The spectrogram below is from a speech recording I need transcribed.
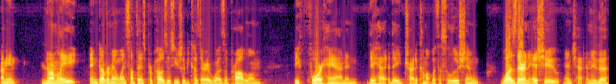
I mean, normally in government, when something is proposed, it's usually because there was a problem beforehand and they had they try to come up with a solution. Was there an issue in Chattanooga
